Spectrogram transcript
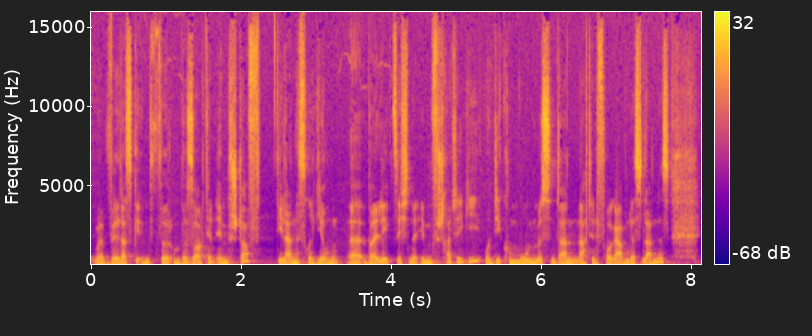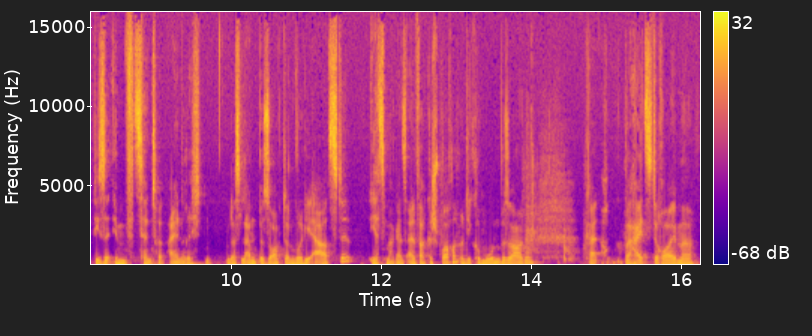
will, dass geimpft wird und besorgt den Impfstoff. Die Landesregierung äh, überlegt sich eine Impfstrategie und die Kommunen müssen dann nach den Vorgaben des Landes diese Impfzentren einrichten. Und das Land besorgt dann wohl die Ärzte, jetzt mal ganz einfach gesprochen, und die Kommunen besorgen beheizte Räume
